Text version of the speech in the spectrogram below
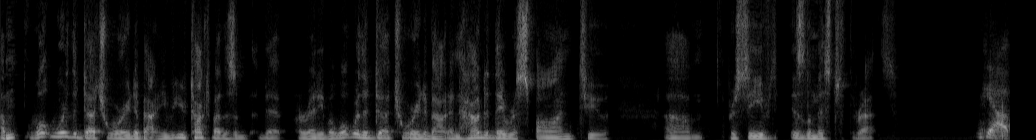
Um, what were the Dutch worried about? You've, you've, talked about this a bit already, but what were the Dutch worried about, and how did they respond to um, perceived Islamist threats? Yeah.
